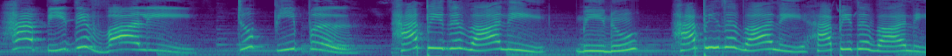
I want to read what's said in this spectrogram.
Happy Diwali to people. Happy Diwali. Meenu, Happy Diwali. Happy Diwali.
